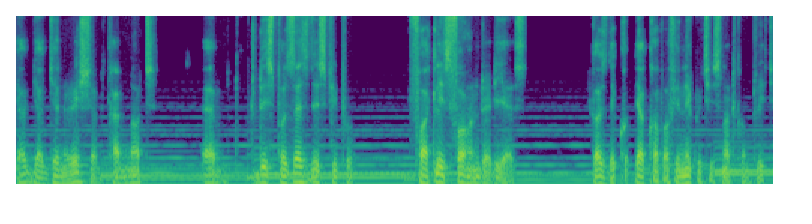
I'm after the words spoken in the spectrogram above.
your, your, generation cannot um, dispossess these people for at least 400 years because the, their cup of iniquity is not complete.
